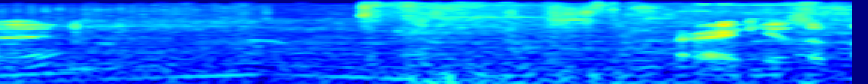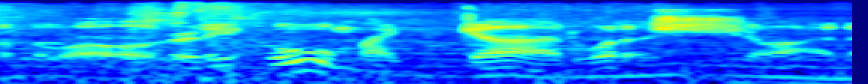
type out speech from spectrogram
Okay. Alright, he's up on the wall already. Oh my god, what a shot.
